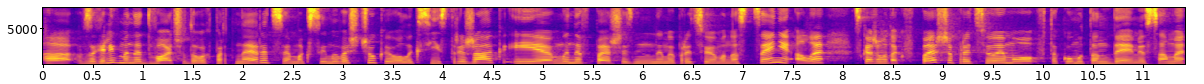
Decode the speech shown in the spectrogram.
А, взагалі, в мене два чудових партнери: це Максим Іващук і Олексій Стрижак. І ми не вперше з ними працюємо на сцені, але, скажімо так, вперше працюємо в такому тандемі, саме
